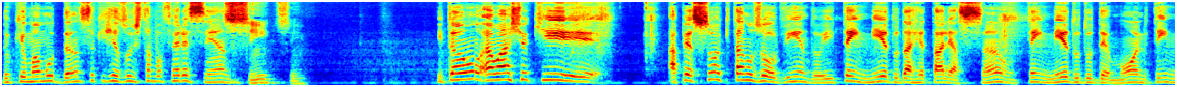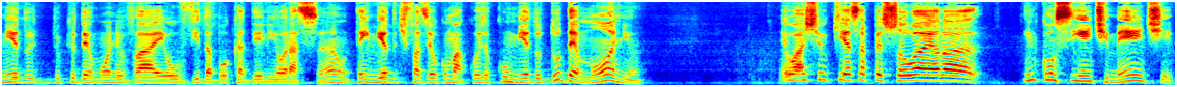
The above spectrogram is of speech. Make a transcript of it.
do que uma mudança que Jesus estava oferecendo. Sim, sim. Então, eu acho que a pessoa que está nos ouvindo e tem medo da retaliação, tem medo do demônio, tem medo do que o demônio vai ouvir da boca dele em oração, tem medo de fazer alguma coisa com medo do demônio, eu acho que essa pessoa, ela inconscientemente,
